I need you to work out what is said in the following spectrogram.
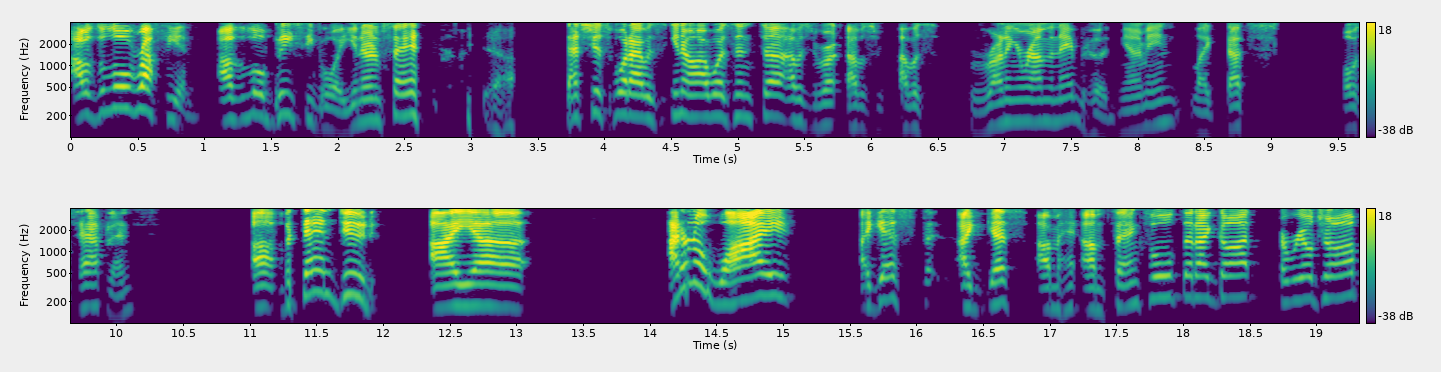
I was a little ruffian. I was a little beastie boy. You know what I'm saying? Yeah. That's just what I was. You know, I wasn't. Uh, I was. I was. I was running around the neighborhood. You know what I mean? Like that's what was happening. Uh, but then, dude, I. uh I don't know why. I guess. th- I guess I'm. I'm thankful that I got a real job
